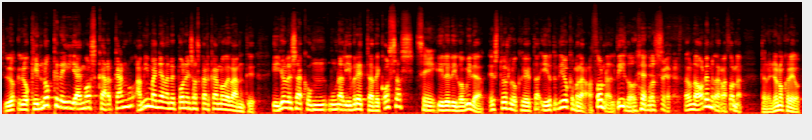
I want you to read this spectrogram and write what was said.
Lo, lo que no creía en Oscar Cano, a mí mañana me pones a Oscar Cano delante y yo le saco un- una libreta de cosas Sí. y le digo, mira, esto es lo que... ta-". Y yo te digo que me la razona el tío. No sé, hasta una hora y me la razona. Pero yo no creo.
